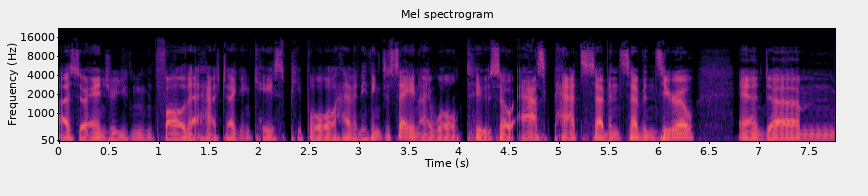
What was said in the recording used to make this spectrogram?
Uh, so, Andrew, you can follow that hashtag in case people have anything to say, and I will too. So, AskPat770. And um,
